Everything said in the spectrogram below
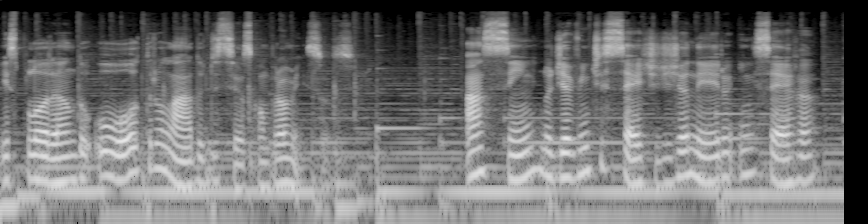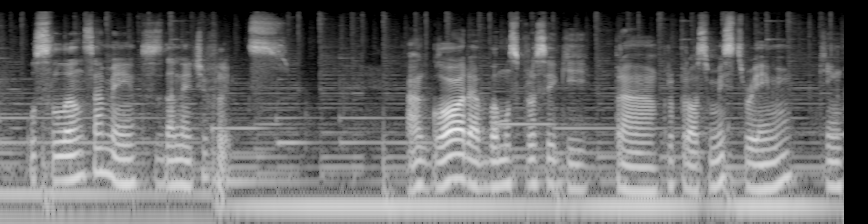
explorando o outro lado de seus compromissos. Assim, no dia 27 de janeiro, encerra os lançamentos da Netflix. Agora vamos prosseguir para o próximo streaming, que em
